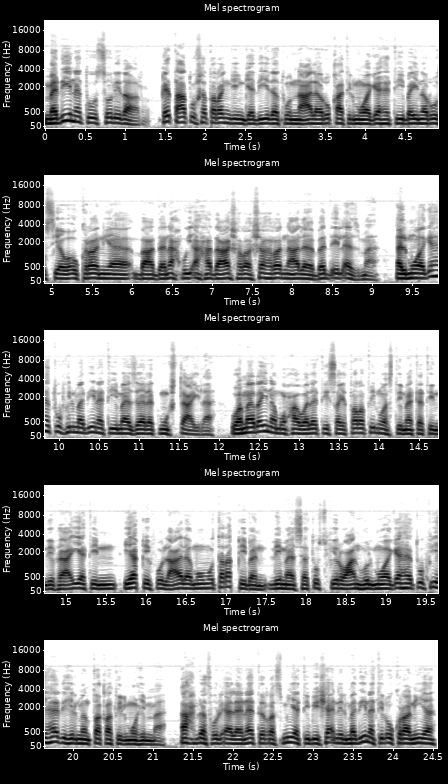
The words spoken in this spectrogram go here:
مدينة سوليدار قطعة شطرنج جديدة على رقعة المواجهة بين روسيا وأوكرانيا بعد نحو 11 شهرا على بدء الأزمة المواجهة في المدينة ما زالت مشتعلة. وما بين محاولات سيطرة واستماتة دفاعية يقف العالم مترقبا لما ستسفر عنه المواجهة في هذه المنطقة المهمة. أحدث الإعلانات الرسمية بشأن المدينة الأوكرانية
